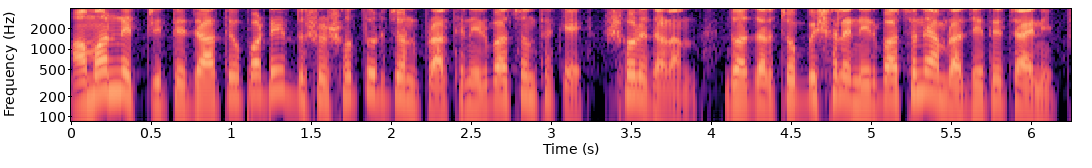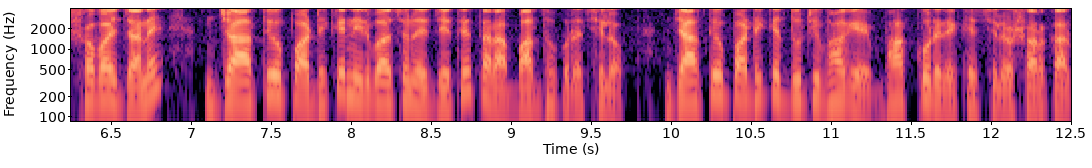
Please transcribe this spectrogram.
আমার নেতৃত্বে জাতীয় পার্টির দুশো সত্তর জন প্রার্থী নির্বাচন থেকে সরে দাঁড়ান। দু হাজার চব্বিশ সালে নির্বাচনে আমরা যেতে চাইনি। সবাই জানে, জাতীয় পার্টিকে নির্বাচনে যেতে তারা বাধ্য করেছিল। জাতীয় পার্টিকে দুটি ভাগে ভাগ করে রেখেছিল সরকার।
